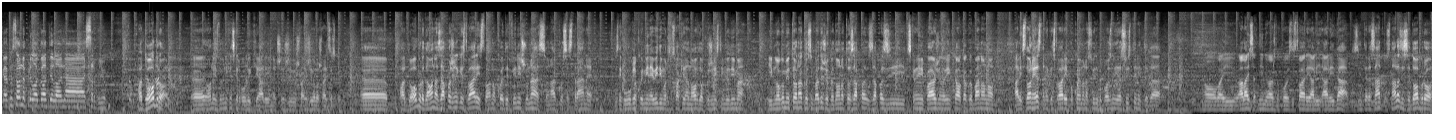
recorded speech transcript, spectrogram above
Kako se ona prilagodila na Srbiju? Pa dobro, e, ona je iz Dominikanske republike, ali inače živi živjela u Švajcarskoj. E, pa dobro, da ona zapaže neke stvari, stvarno, koje definišu nas, onako sa strane, iz nekog ugla koji mi ne vidimo, jer smo svaki dan ovde okruženi istim ljudima. I mnogo mi je to onako simpatično kada ona to zapa, zapazi i skreni mi pažnju, da vidim kao kako je banalno, ali stvarno jeste neke stvari po kojima nas ljudi prepoznaju, jesu istinite da ovaj, sad nije ni važno koje su stvari, ali, ali da, interesantno, snalazi se dobro,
